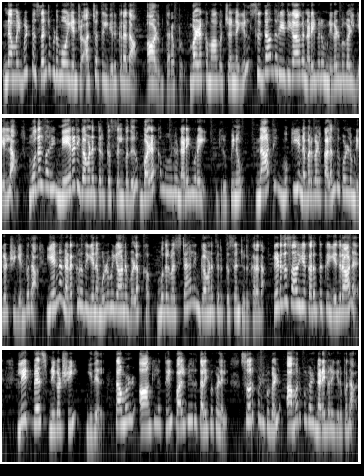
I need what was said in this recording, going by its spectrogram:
நம்மை விட்டு சென்று விடுமோ என்ற அச்சத்தில் இருக்கிறதாம் ஆளும் தரப்பு. வழக்கமாக சென்னையில் சித்தாந்த ரீதியாக நடைபெறும் நிகழ்வுகள் எல்லாம் முதல்வரின் நேரடி கவனத்திற்கு செல்வது வழக்கமான நடைமுறை இருப்பினும் நாட்டின் முக்கிய நபர்கள் கலந்து கொள்ளும் நிகழ்ச்சி என்பதால் என்ன நடக்கிறது என முழுமையான விளக்கம் முதல்வர் ஸ்டாலின் கவனத்திற்கு சென்றிருக்கிறதா? இடதுசாரிய கருத்துக்கு எதிரான லீட் பெஸ்ட் நிகழ்ச்சி இதில் தமிழ் ஆங்கிலத்தில் பல்வேறு தலைப்புகளில் சொற்பொழிவுகள் அமர்வுகள் நடைபெற இருப்பதால்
